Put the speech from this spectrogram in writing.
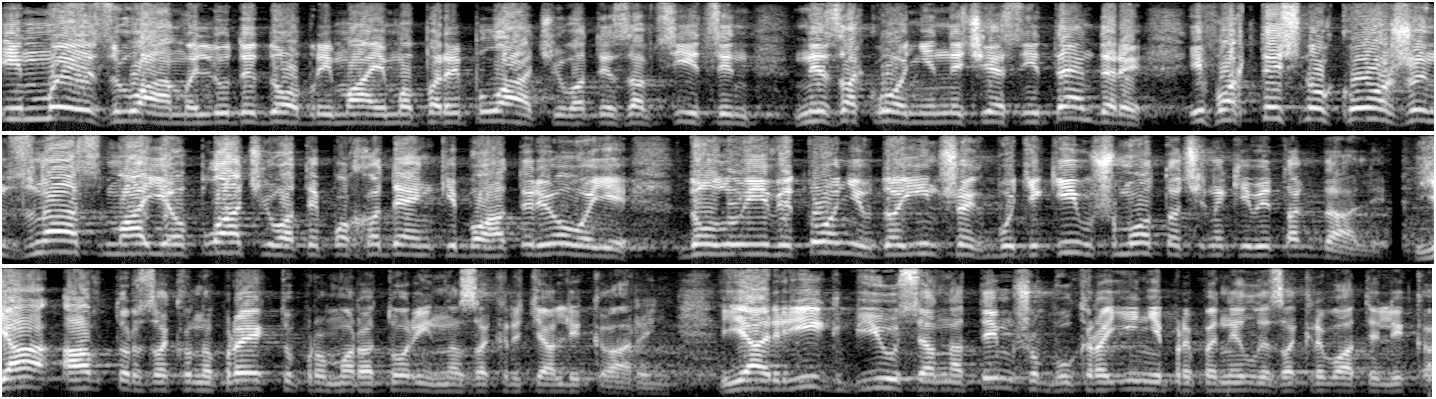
І ми з вами, люди добрі, маємо переплачувати за всі ці незаконні, нечесні тендери. І фактично кожен з нас має оплачувати походеньки Богатирьової до Луї Вітонів, до інших бутіків, шмоточників і так далі. Я автор законопроекту про мораторій на закриття лікарень. Я рік б'юся над тим, щоб в Україні припинили закривати лікарні.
